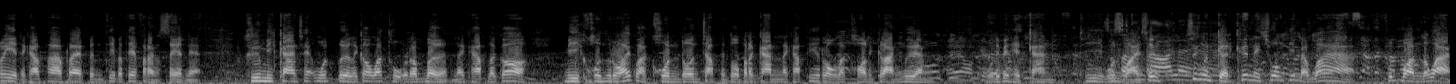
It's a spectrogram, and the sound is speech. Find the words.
รีสนะครับ ภาพแรกเป็นที่ประเทศฝรั่งเศสเนี่ย คือมีการใช้อาวุธปืนแล้วก็วัตถุระเบิดนะครับ แล้วก็มีคนร้อยกว่าคนโดนจับเป็นตัวประกันนะครับ ที่โรงละครกลางเมืองโอ้โหนี่เป็นเหตุการณ์ที่วุ่นวายสดๆซึ่งร้อนๆเลย ซึ่งมันเกิดขึ้นในช่วงที่แบบว่าฟุตบอลระหว่าง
